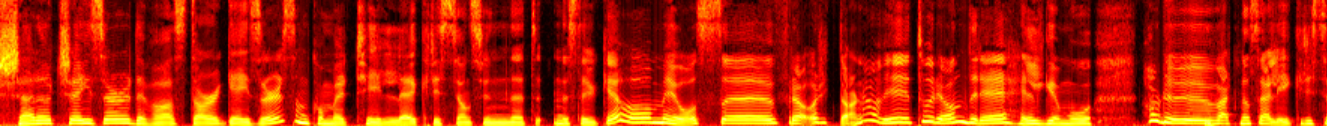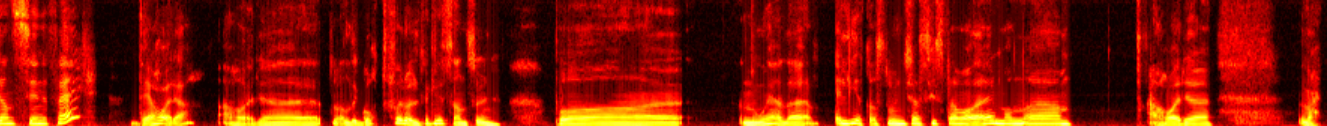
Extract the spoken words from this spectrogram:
Shadow Chaser, det var Stargazer som kommer til Kristiansund neste uke. Og med oss fra Orkdalen har vi Tore André Helgemo. Har du vært noe særlig i Kristiansund før? Det har jeg. Jeg har et veldig godt forhold til Kristiansund. På, nå er det en liten stund siden sist jeg var der, men jeg har vært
